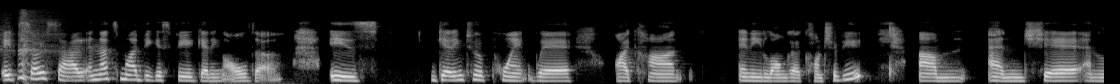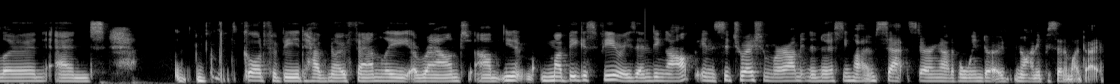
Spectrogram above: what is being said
It's so sad, and that's my biggest fear getting older, is getting to a point where I can't any longer contribute um, and share and learn and God forbid, have no family around. Um, you know, my biggest fear is ending up in a situation where I'm in a nursing home, sat staring out of a window ninety percent of my day.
